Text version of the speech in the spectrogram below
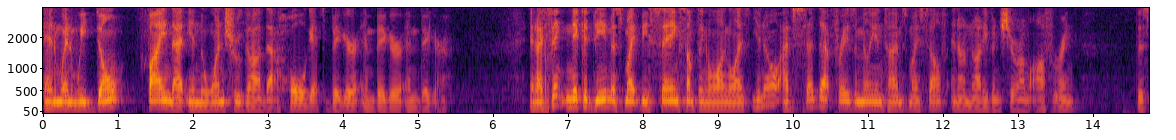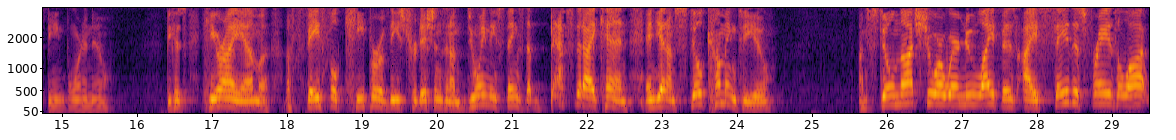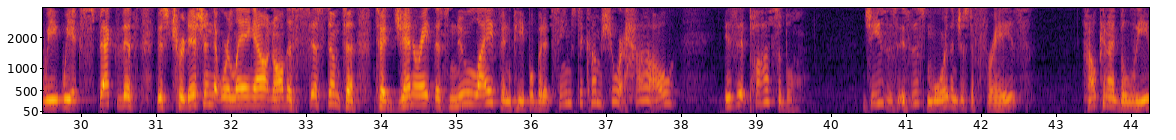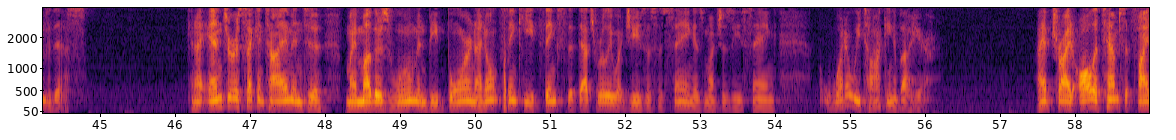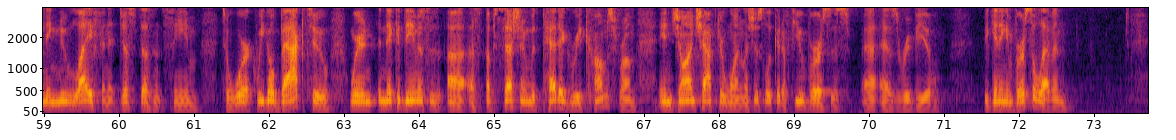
And when we don't find that in the one true God, that hole gets bigger and bigger and bigger. And I think Nicodemus might be saying something along the lines, you know, I've said that phrase a million times myself and I'm not even sure I'm offering this being born anew. Because here I am, a, a, faithful keeper of these traditions and I'm doing these things the best that I can and yet I'm still coming to you I'm still not sure where new life is. I say this phrase a lot. We, we expect this, this tradition that we're laying out and all this system to, to generate this new life in people, but it seems to come short. How is it possible? Jesus, is this more than just a phrase? How can I believe this? Can I enter a second time into my mother's womb and be born? I don't think he thinks that that's really what Jesus is saying as much as he's saying, what are we talking about here? I have tried all attempts at finding new life and it just doesn't seem to work. We go back to where Nicodemus' uh, obsession with pedigree comes from in John chapter 1. Let's just look at a few verses uh, as review. Beginning in verse 11,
